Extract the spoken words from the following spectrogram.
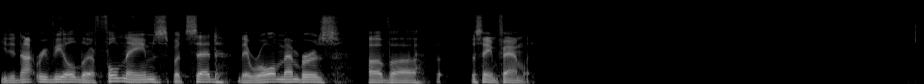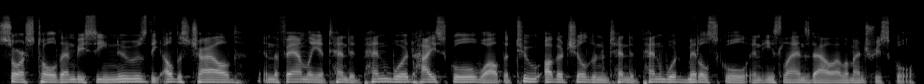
He did not reveal their full names, but said they were all members of uh, the same family. Source told NBC News the eldest child in the family attended Penn Wood High School, while the two other children attended Penn Wood Middle School and East Lansdale Elementary School.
